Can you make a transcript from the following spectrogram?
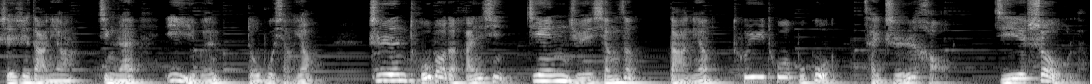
谁知大娘竟然一文都不想要，知恩图报的韩信坚决相赠，大娘推脱不过，才只好接受了。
